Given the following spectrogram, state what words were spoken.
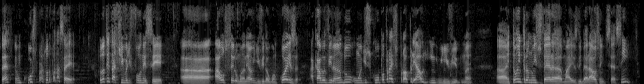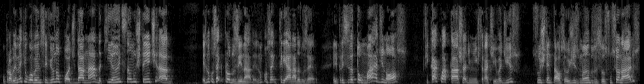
certo? Tem um custo para toda panaceia. Toda tentativa de fornecer uh, ao ser humano e ao indivíduo alguma coisa, acaba virando uma desculpa para expropriar o indivíduo, né? Uh, então, entrando numa esfera mais liberal, se a gente disser assim, o problema é que o governo civil não pode dar nada que antes não nos tenha tirado. Ele não consegue produzir nada, ele não consegue criar nada do zero. Ele precisa tomar de nós, ficar com a taxa administrativa disso, sustentar os seus desmandos e seus funcionários,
